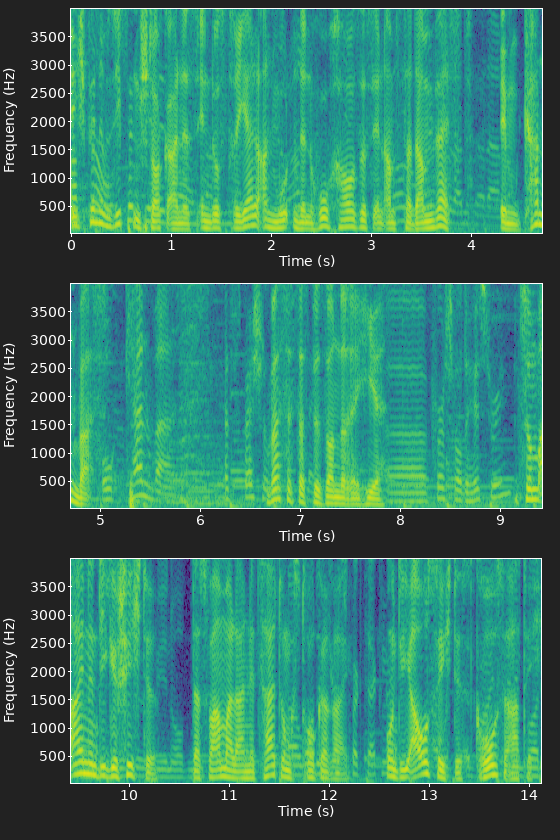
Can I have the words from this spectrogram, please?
Ich bin im siebten Stock eines industriell anmutenden Hochhauses in Amsterdam West, im Canvas. Was ist das Besondere hier? Zum einen die Geschichte. Das war mal eine Zeitungsdruckerei. Und die Aussicht ist großartig.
